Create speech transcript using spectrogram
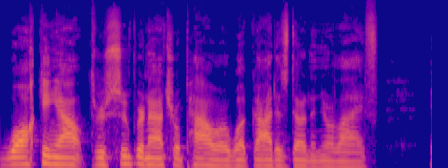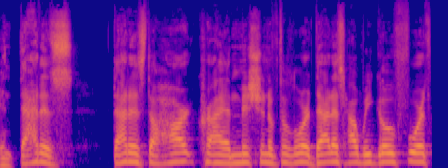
walking out through supernatural power what God has done in your life. And that is, that is the heart cry and mission of the Lord. That is how we go forth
